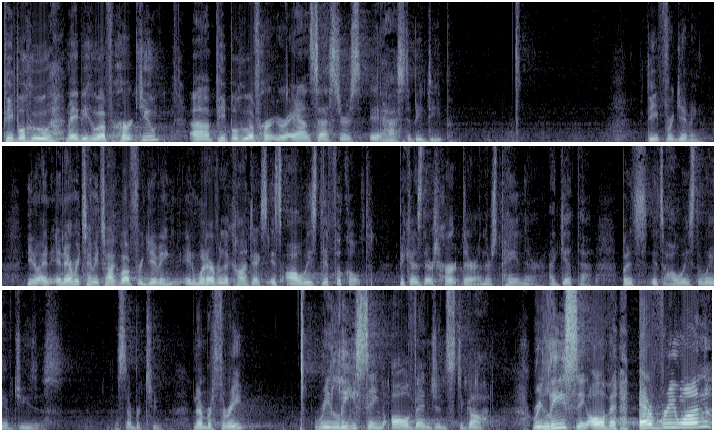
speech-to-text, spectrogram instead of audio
People who maybe who have hurt you, uh, people who have hurt your ancestors, it has to be deep. Deep forgiving. You know, and, and every time you talk about forgiving, in whatever the context, it's always difficult because there's hurt there and there's pain there. I get that. But it's, it's always the way of Jesus. That's number two. Number three, releasing all vengeance to God. Releasing all of Everyone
